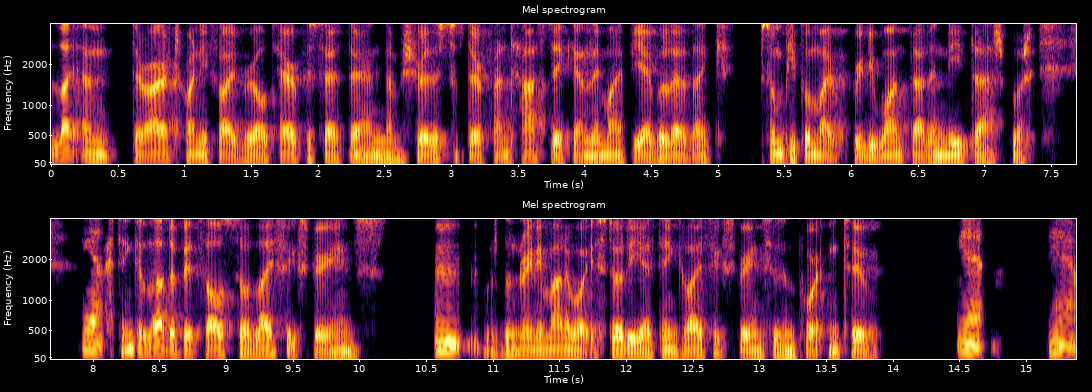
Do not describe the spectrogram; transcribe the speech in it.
like, and there are 25 year old therapists out there, and I'm sure they're, they're fantastic and they might be able to, like, some people might really want that and need that. But yeah, I think a lot of it's also life experience. Mm. It doesn't really matter what you study. I think life experience is important too. Yeah. Yeah.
